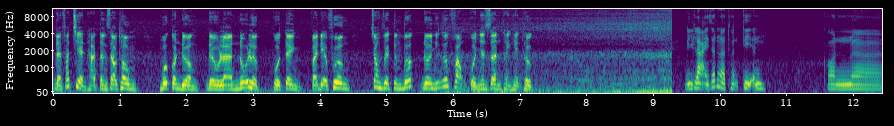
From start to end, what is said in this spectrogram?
để phát triển hạ tầng giao thông. Mỗi con đường đều là nỗ lực của tỉnh và địa phương trong việc từng bước đưa những ước vọng của nhân dân thành hiện thực. Đi lại rất là thuận tiện. Còn à,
